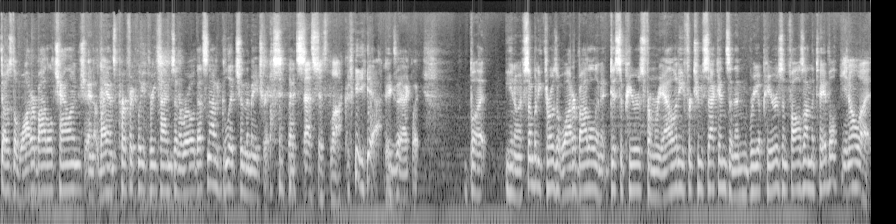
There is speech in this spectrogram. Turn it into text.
does the water bottle challenge and it lands perfectly three times in a row, that's not a glitch in the Matrix. That's That's just luck. yeah, exactly. But you know, if somebody throws a water bottle and it disappears from reality for two seconds and then reappears and falls on the table, You know what?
